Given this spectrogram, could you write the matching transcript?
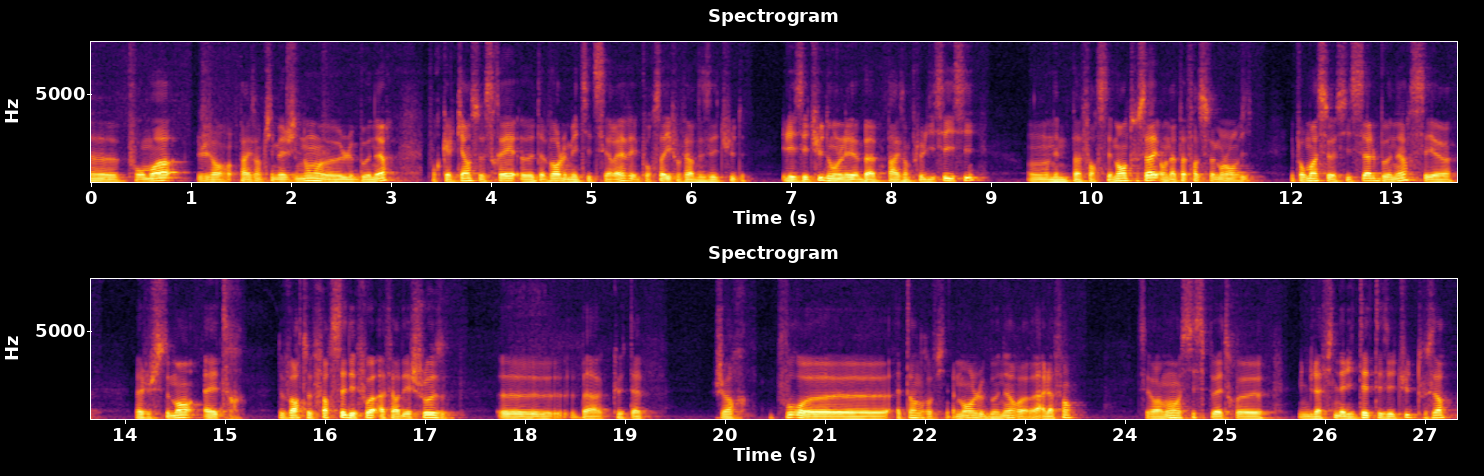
euh, pour moi, genre par exemple, imaginons euh, le bonheur, pour quelqu'un, ce serait d'avoir le métier de ses rêves, et pour ça, il faut faire des études. Et les études, on les, bah, par exemple le lycée ici, on n'aime pas forcément tout ça, et on n'a pas forcément l'envie. Et pour moi, c'est aussi ça le bonheur, c'est euh, bah, justement être, devoir te forcer des fois à faire des choses euh, bah, que tu as, genre, pour euh, atteindre finalement le bonheur euh, à la fin. C'est vraiment aussi, ça peut être euh, une, la finalité de tes études, tout ça.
